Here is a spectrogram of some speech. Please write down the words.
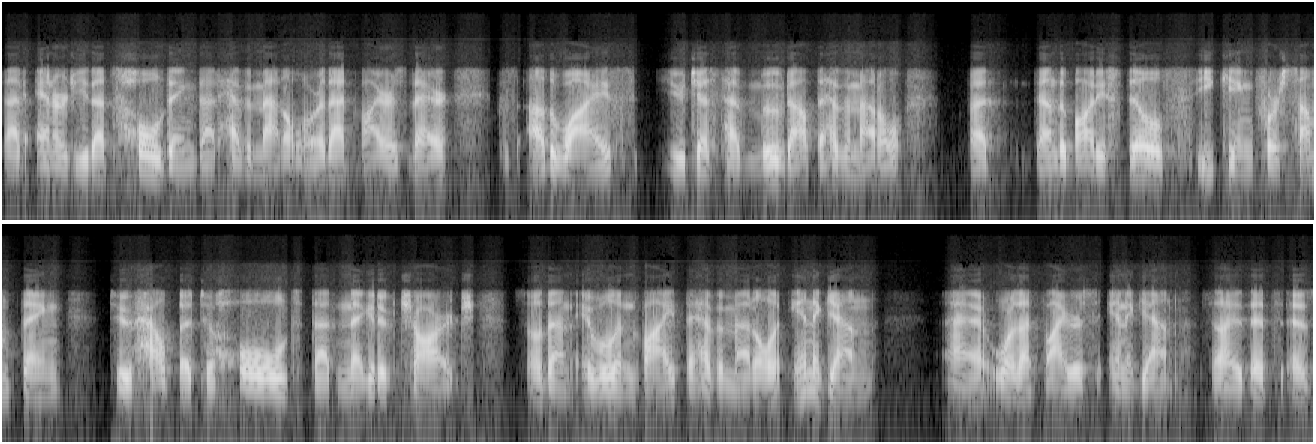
that energy that's holding that heavy metal or that virus there. Because otherwise, you just have moved out the heavy metal, but then the body's still seeking for something to help it to hold that negative charge. So then it will invite the heavy metal in again uh, or that virus in again. It, it's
